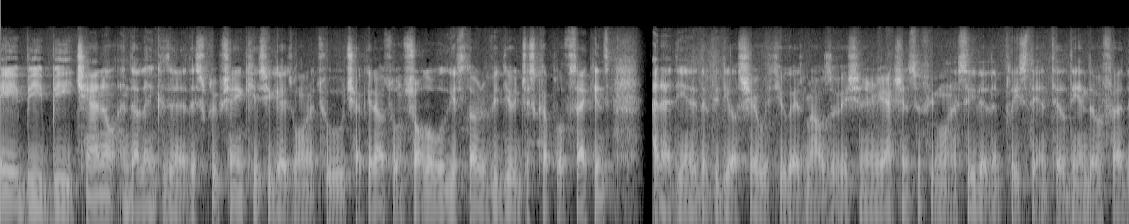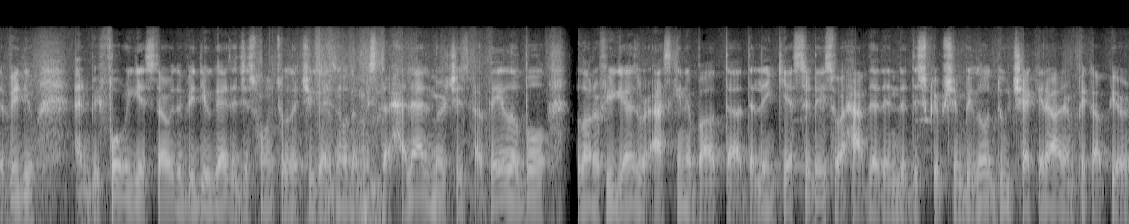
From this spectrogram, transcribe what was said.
ABB channel and the link is in the description in case you guys wanted to check it out. So inshallah we'll get started with the video in just a couple of seconds and at the end of the video I'll share with you guys my observation and reactions. So if you want to see that then please stay until the end of uh, the video. And before we get started with the video guys I just wanted to let you guys know that Mr. Halal merch is available. A lot of you guys were asking about uh, the link yesterday so I have that in the description below. Do check it out and pick up your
